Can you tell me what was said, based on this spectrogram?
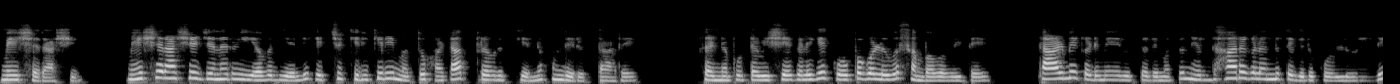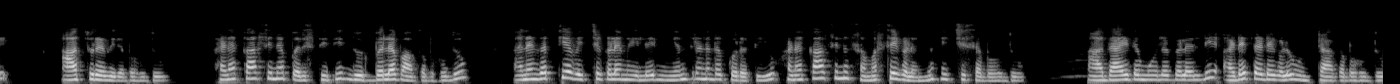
ಮೇಷರಾಶಿ. ಮೇಷರಾಶಿಯ ಜನರು ಈ ಅವಧಿಯಲ್ಲಿ ಹೆಚ್ಚು ಕಿರಿಕಿರಿ ಮತ್ತು ಹಠಾತ್ ಪ್ರವೃತ್ತಿಯನ್ನು ಹೊಂದಿರುತ್ತಾರೆ. ಸಣ್ಣ ಪುಟ್ಟ ವಿಷಯಗಳಿಗೆ ಕೋಪಗೊಳ್ಳುವ ಸಂಭವವಿದೆ. ತಾಳ್ಮೆ ಕಡಿಮೆ ಇರುತ್ತದೆ ಮತ್ತು ನಿರ್ಧಾರಗಳನ್ನು ತೆಗೆದುಕೊಳ್ಳುವಲ್ಲಿ ಆತುರವಿರಬಹುದು. ಹಣಕಾಸಿನ ಪರಿಸ್ಥಿತಿ ದುರ್ಬಲವಾಗಬಹುದು. ಅನಗತ್ಯ ವೆಚ್ಚಗಳ ಮೇಲೆ ನಿಯಂತ್ರಣದ ಕೊರತೆಯು ಹಣಕಾಸಿನ ಸಮಸ್ಯೆಗಳನ್ನು ಹೆಚ್ಚಿಸಬಹುದು. ಆದಾಯದ ಮೂಲಗಳಲ್ಲಿ ಅಡೆತಡೆಗಳು ಉಂಟಾಗಬಹುದು.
